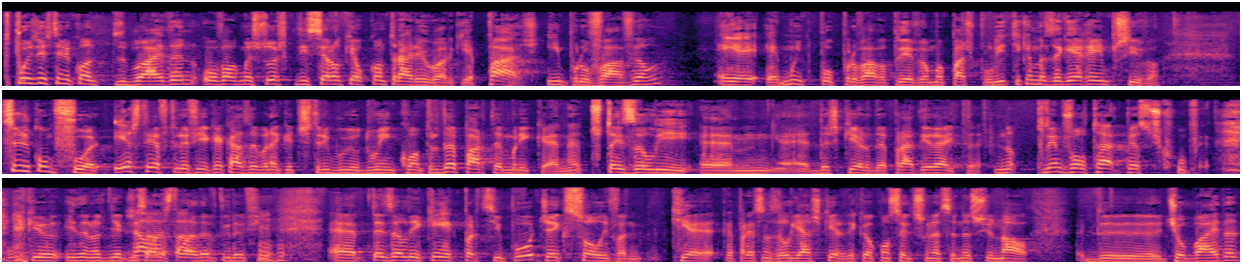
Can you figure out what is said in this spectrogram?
Depois deste encontro de Biden, houve algumas pessoas que disseram que é o contrário agora, que é paz improvável, é, é muito pouco provável poder haver uma paz política, mas a guerra é impossível. Seja como for, esta é a fotografia que a Casa Branca distribuiu do encontro da parte americana. Tu tens ali um, eh, da esquerda para a direita. Não, podemos voltar, peço desculpa, é que eu ainda não tinha começado a falar da fotografia. Uh, tens ali quem é que participou: Jake Sullivan, que, é, que aparece-nos ali à esquerda, que é o Conselho de Segurança Nacional de Joe Biden.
